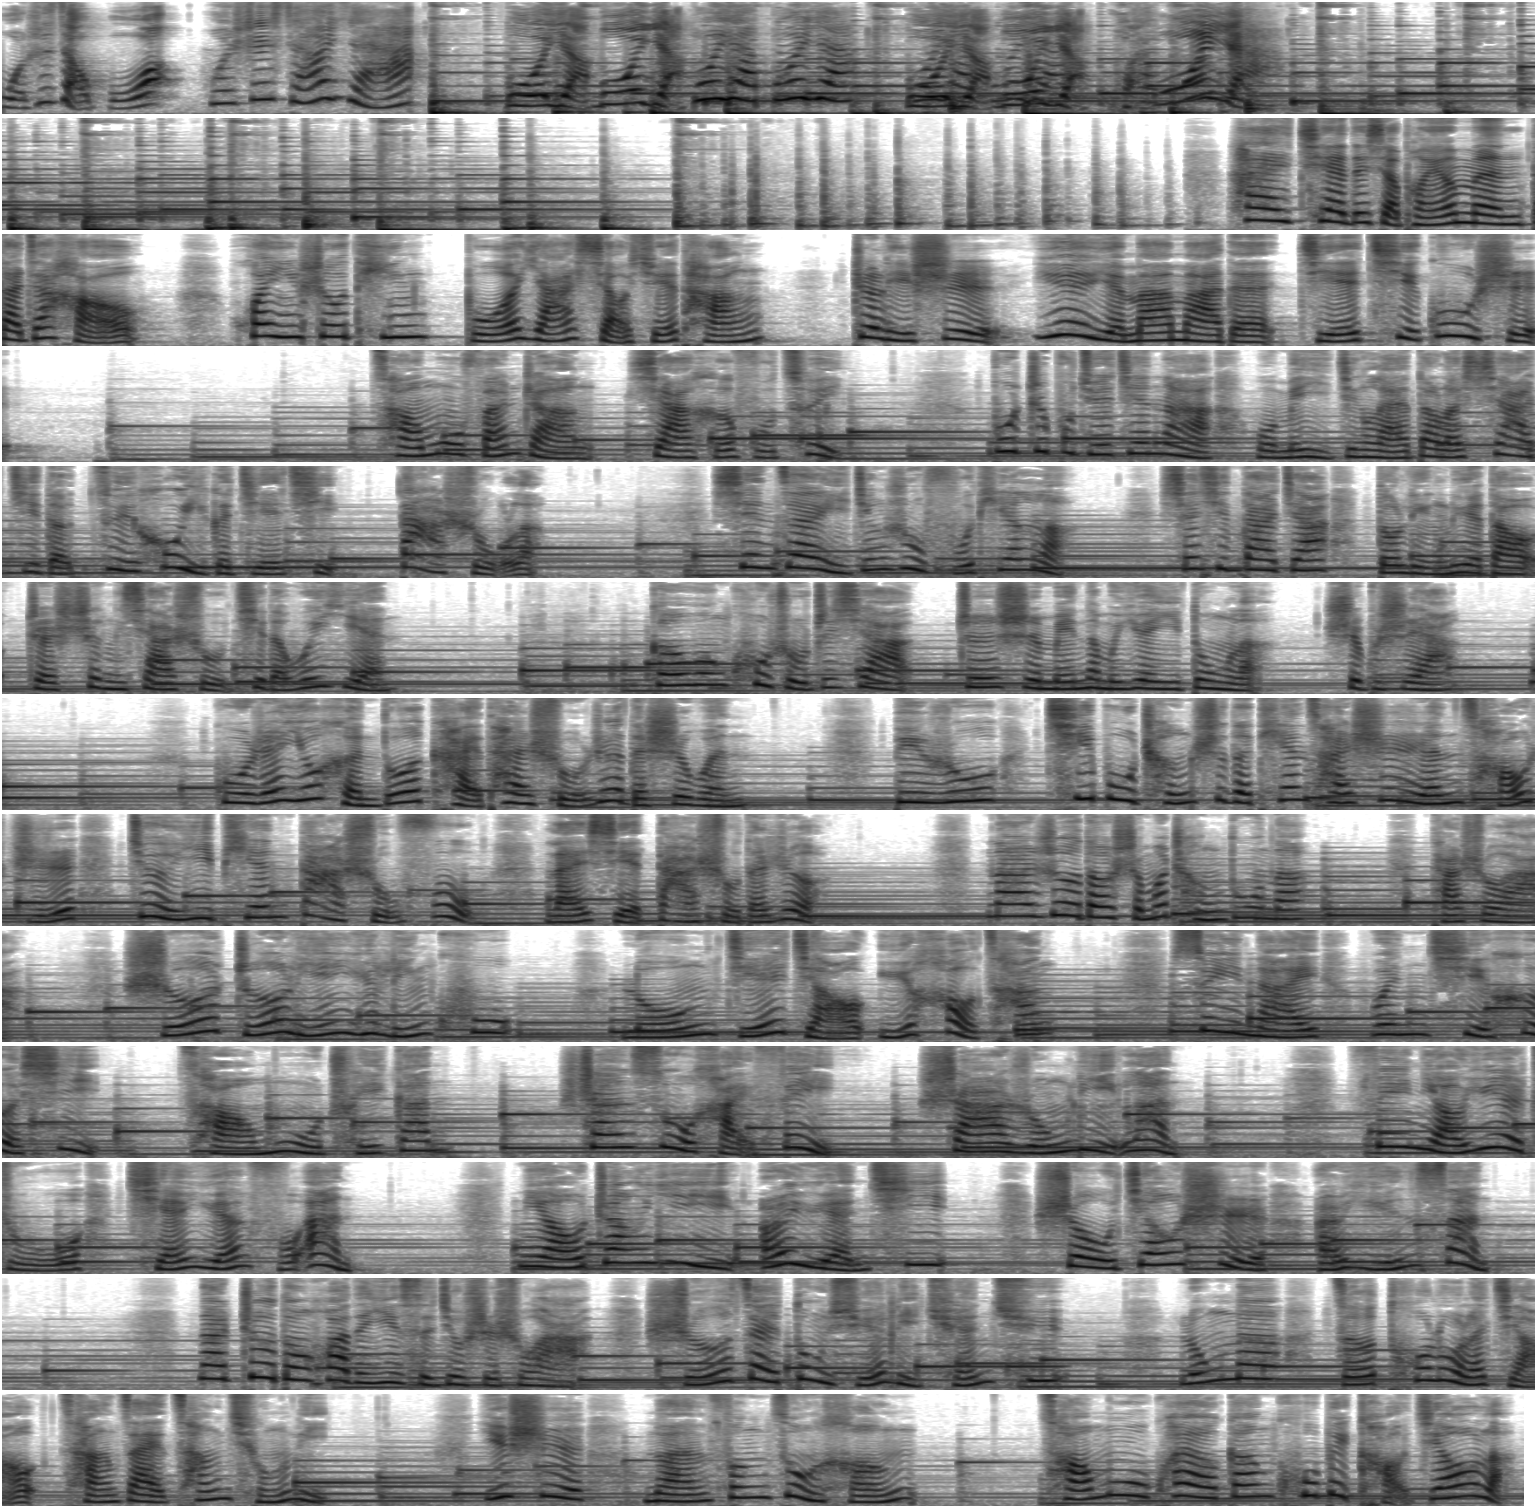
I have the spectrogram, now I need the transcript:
我是小博，我是小雅。播呀播呀，播呀播呀，播呀播呀，快播呀！嗨，亲爱的小朋友们，大家好，欢迎收听博雅小学堂，这里是月月妈妈的节气故事。草木繁长，夏荷拂翠。不知不觉间呐，我们已经来到了夏季的最后一个节气大暑了。现在已经入伏天了，相信大家都领略到这盛夏暑气的威严。高温酷暑之下，真是没那么愿意动了，是不是呀？古人有很多慨叹暑热的诗文，比如七步成诗的天才诗人曹植就有一篇《大暑赋》来写大暑的热。那热到什么程度呢？他说啊，蛇蛰林于林窟，龙结角于浩苍，遂乃温气鹤细，草木垂干，山肃海沸，沙融砾烂，飞鸟跃主，前缘伏岸，鸟张翼而远栖，兽交视而云散。那这段话的意思就是说啊，蛇在洞穴里蜷曲，龙呢则脱落了角，藏在苍穹里。于是暖风纵横，草木快要干枯被烤焦了，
